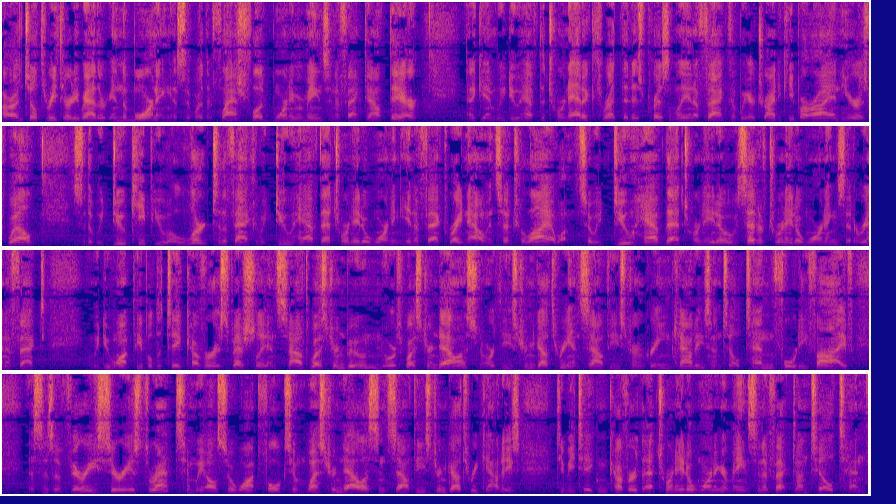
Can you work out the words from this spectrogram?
or until 3.30 rather in the morning is where the flash flood warning remains in effect out there. And again, we do have the tornadic threat that is presently in effect that we are trying to keep our eye on here as well, so that we do keep you alert to the fact that we do have that tornado warning in effect right now in central Iowa. So we do have that tornado set of tornado warnings that are in effect, and we do want people to take cover, especially in southwestern Boone, northwestern Dallas, northeastern Guthrie, and southeastern Greene counties until 1045 this is a very serious threat, and we also want folks in western Dallas and southeastern Guthrie counties to be taking cover. That tornado warning remains in effect until 1015.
